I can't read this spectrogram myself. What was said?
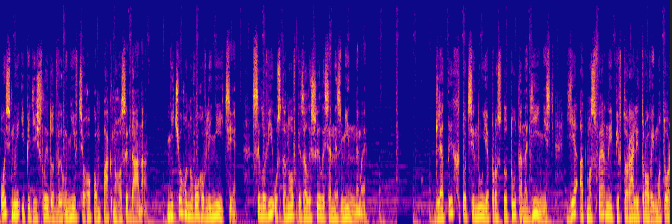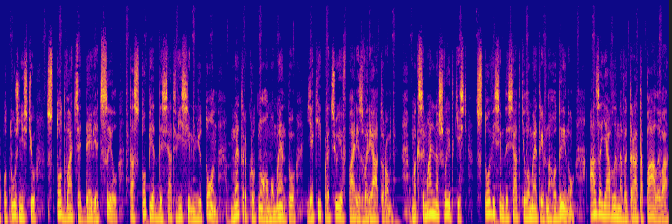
Ось ми і підійшли до двигунів цього компактного седана. Нічого нового в лінійці, силові установки залишилися незмінними. Для тих, хто цінує простоту та надійність, є атмосферний півторалітровий мотор потужністю 129 сил та 158 ньютон метр крутного моменту, який працює в парі з варіатором. Максимальна швидкість 180 км на годину, а заявлена витрата палива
